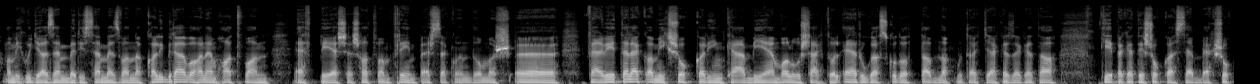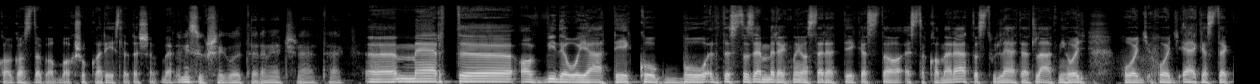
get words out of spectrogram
amik mm. ugye az emberi szemhez vannak kalibrálva, hanem 60 FPS-es, 60 frame per szekundumos felvételek, amik sokkal inkább ilyen valóságtól elrugaszkodottabbnak mutatják ezeket a képeket, és sokkal szebbek, sokkal gazdagabbak, sokkal részletesebbek. De mi szükség volt erre? Miért csinálták? Mert a videójátékokból, tehát ezt az emberek nagyon szerették ezt a, ezt a kamerát, azt úgy lehetett látni, hogy, hogy, hogy elkezdtek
